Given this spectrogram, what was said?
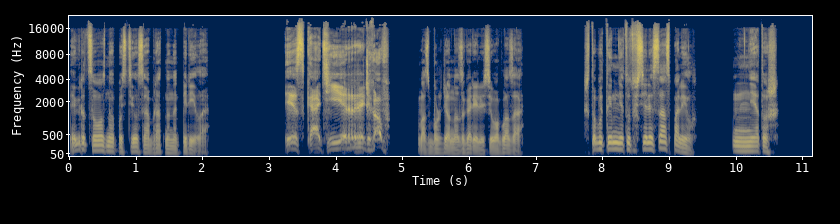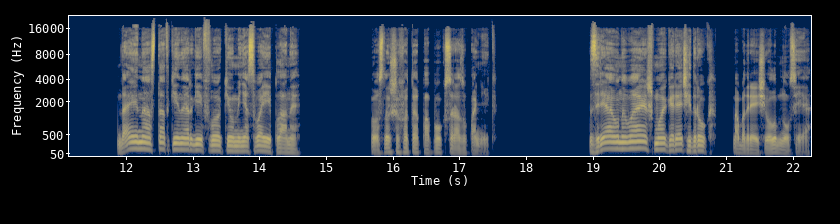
и грациозно опустился обратно на перила. «Искать ерычков!» — возбужденно загорелись его глаза. Чтобы ты мне тут все леса спалил? Нет уж. Да и на остатки энергии Флоки у меня свои планы». Услышав это, Попук сразу паник. «Зря унываешь, мой горячий друг», — ободряюще улыбнулся я.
